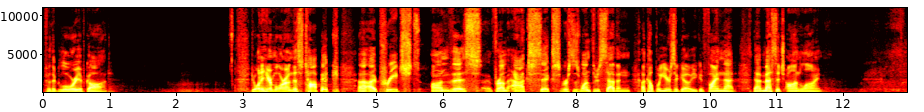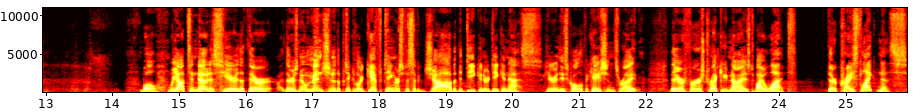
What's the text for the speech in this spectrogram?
for the glory of God. If you want to hear more on this topic, uh, I preached on this from Acts 6, verses 1 through 7, a couple years ago. You can find that, that message online. Well, we ought to notice here that there, there's no mention of the particular gifting or specific job of the deacon or deaconess here in these qualifications, right? They are first recognized by what? Their Christ likeness,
